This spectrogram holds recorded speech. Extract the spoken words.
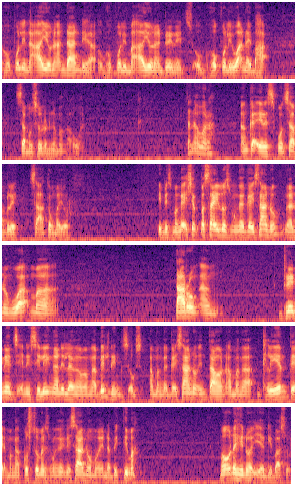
hopefully naayo na ang daan diha ug hopefully maayo na drainage ug hopefully wa nay baha sa mosunod nga mga uwan. Tanawa ra ang ka-irresponsable sa atong mayor. Ibis mga isyag pasaylos mga gaysano nganong wa ma tarong ang drainage and silingan nila nga mga buildings ug ang mga gaysano in town ang mga kliyente mga customers mga gaysano mo na biktima mao na hinoy iyang gibasol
